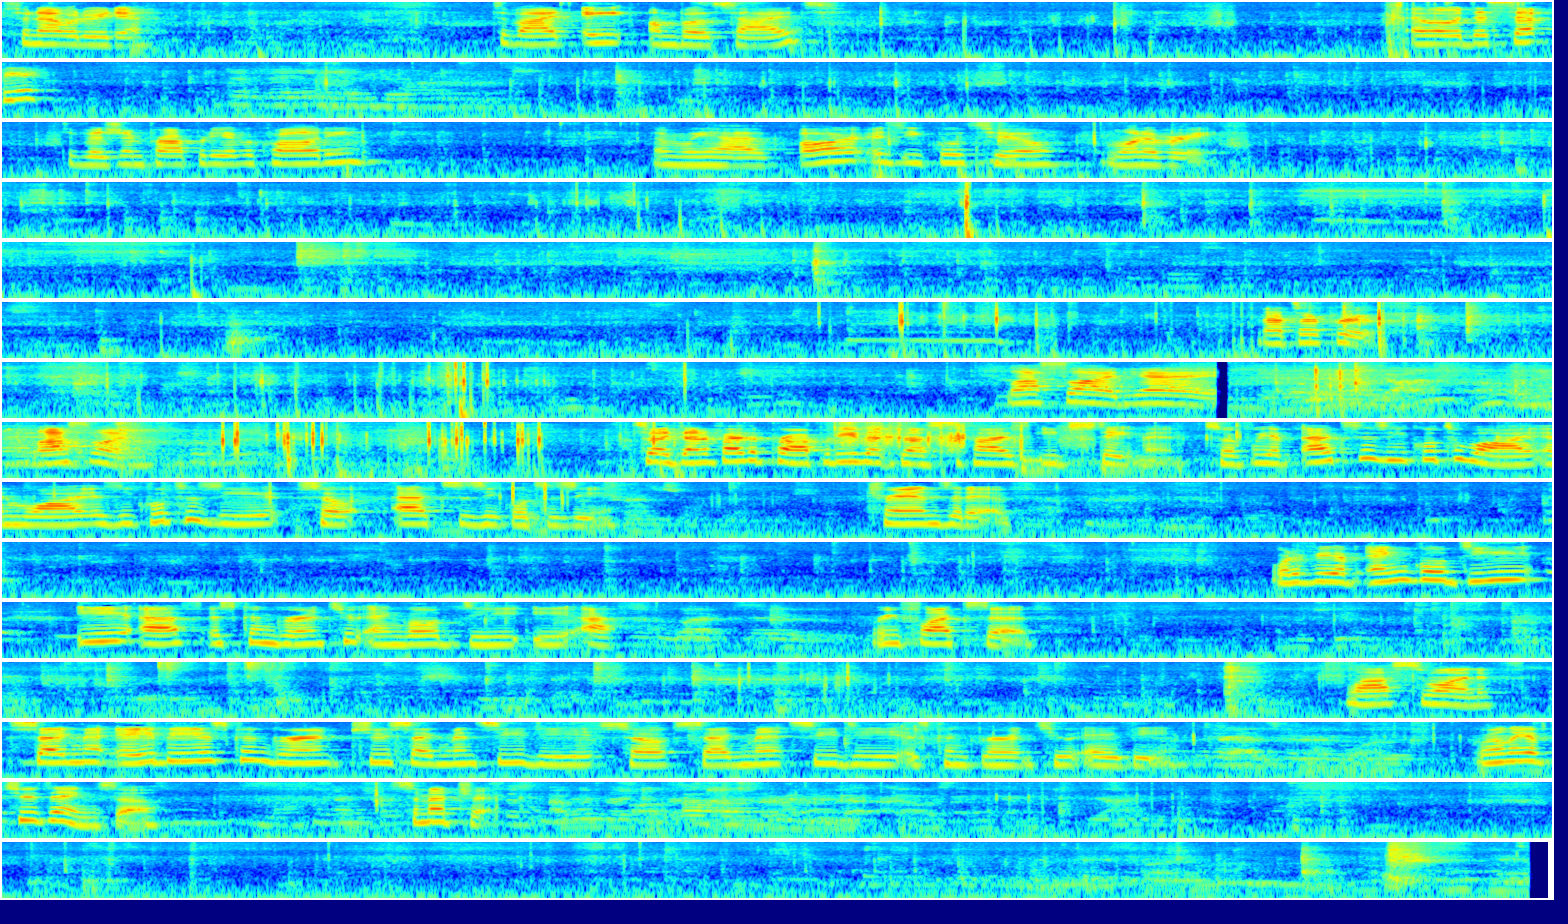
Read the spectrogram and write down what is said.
So now what do we do? Divide 8 on both sides. And what would this step be? Division. Division property of equality. And we have r is equal to 1 over 8. That's our proof. Last slide, yay. Last one. So identify the property that justifies each statement. So if we have x is equal to y and y is equal to z, so x is equal to z. Transitive. What if we have angle DEF is congruent to angle DEF? Reflexive. Last one. If segment AB is congruent to segment CD, so segment CD is congruent to AB. We only have two things though. Symmetric. I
